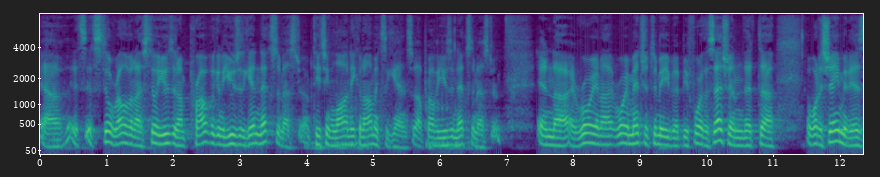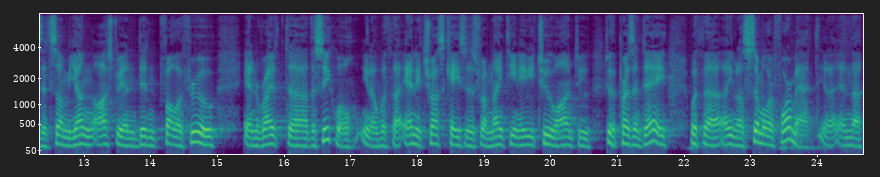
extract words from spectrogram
uh, it's it's still relevant. I still use it. I'm probably going to use it again next semester. I'm teaching law and economics again, so I'll probably use it next semester. And uh, Roy and I, Roy mentioned to me before the session that uh, what a shame it is that some young Austrian didn't follow through and write uh, the sequel, you know, with uh, antitrust cases from 1982 on to, to the present day with uh, you know a similar format, you know, and uh,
